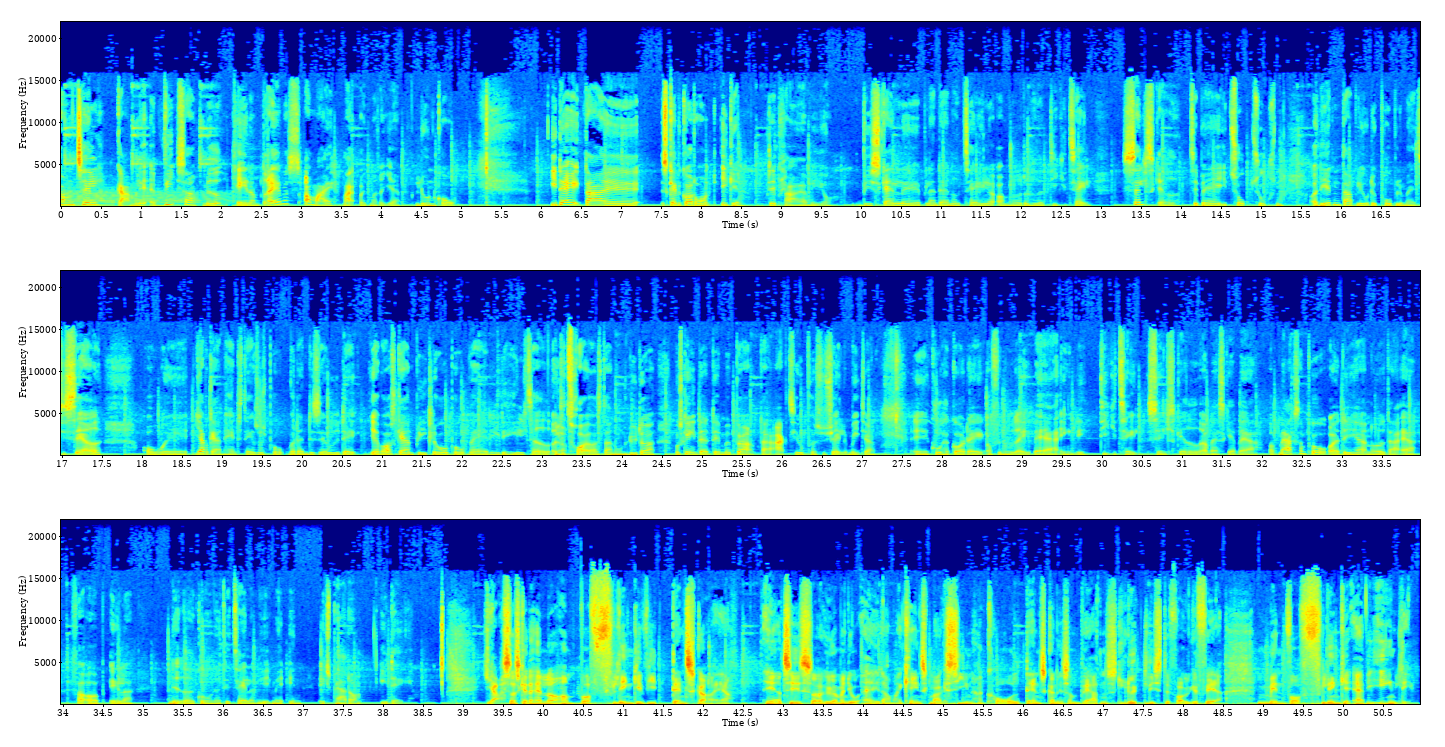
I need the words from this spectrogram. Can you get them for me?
Velkommen til Gamle Aviser med Adam Dreves og mig, Majbrit Maria Lundgaard. I dag der øh, skal vi godt rundt igen. Det plejer vi jo. Vi skal øh, blandt andet tale om noget, der hedder digital selvskade tilbage i 2019. Der blev det problematiseret, og øh, jeg vil gerne have en status på, hvordan det ser ud i dag. Jeg vil også gerne blive klogere på, hvad er det i det hele taget. Og ja. det tror jeg også, der er nogle lyttere, måske endda dem med børn, der er aktive på sociale medier, øh, kunne have godt af at finde ud af, hvad er egentlig digital selvskade, og hvad skal jeg være opmærksom på, og er det her noget, der er for op eller nedadgående. Det taler vi med en ekspert om i dag. Ja, så skal det handle om, hvor flinke vi danskere er. Her til så hører man jo, at et amerikansk magasin har kåret danskerne som verdens lykkeligste folkefærd. Men hvor flinke er vi egentlig?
